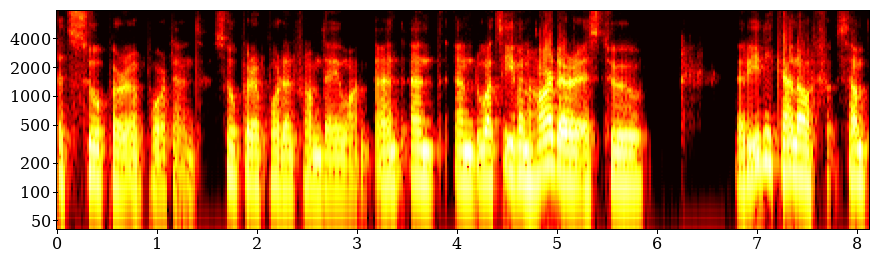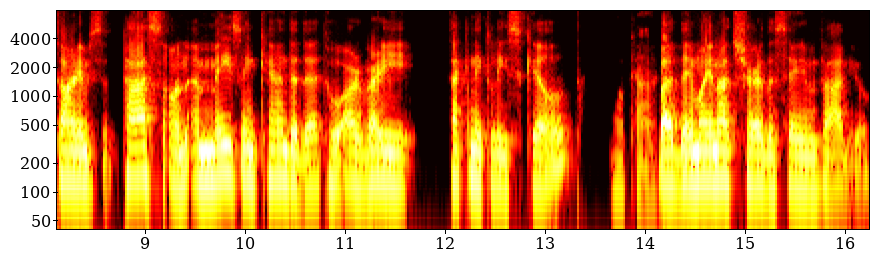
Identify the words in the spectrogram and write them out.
it's super important super important from day one and and and what's even harder is to really kind of sometimes pass on amazing candidate who are very technically skilled Okay. but they might not share the same value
